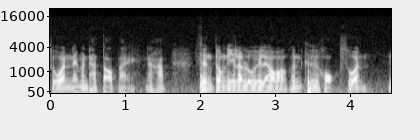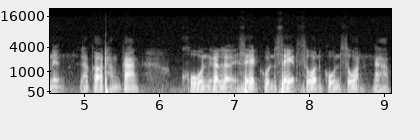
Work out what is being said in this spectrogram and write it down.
ส่วนในบรรทัดต่อไปนะครับ ซึ่งตรงนี้เรารู้อยู่แล้วว่ามันคือ 6 ส่วน 1 แล้วก็ทำการ คูณกันเลย เศษคูณเศษส่วนคูณส่วนนะครับ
